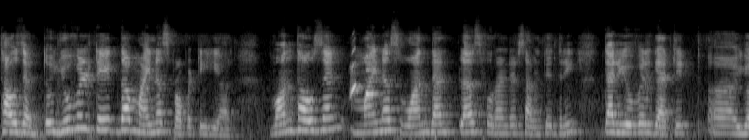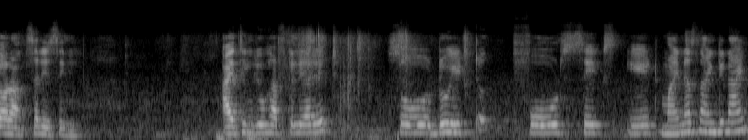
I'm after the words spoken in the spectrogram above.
1000 so you will take the minus property here. 1000 minus 1 then plus 473 then you will get it uh, your answer easily. I think you have clear it. So do it. 4 6 8 minus 99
